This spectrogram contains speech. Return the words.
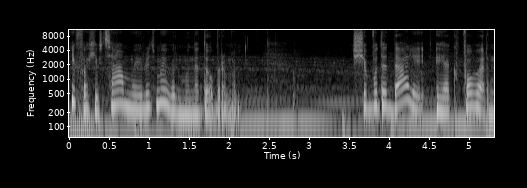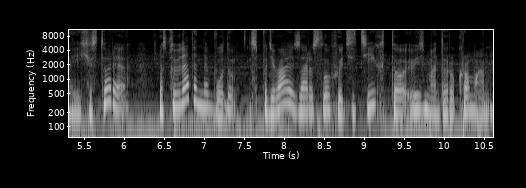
і фахівцями, і людьми вельми недобрими. Що буде далі, як поверне їх історія, розповідати не буду. Сподіваюсь, зараз слухають і ті, хто візьме до рук роман.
